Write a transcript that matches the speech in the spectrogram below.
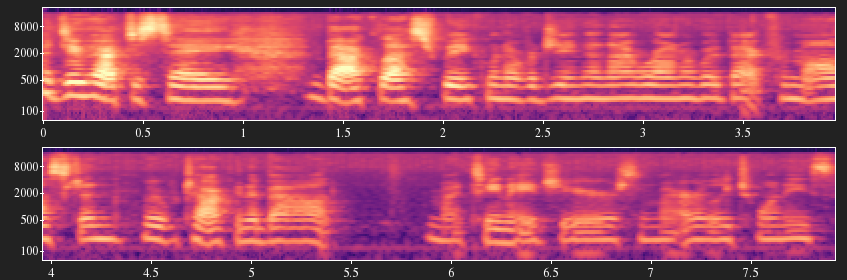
I do have to say, back last week, whenever Gina and I were on our way back from Austin, we were talking about my teenage years and my early 20s.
